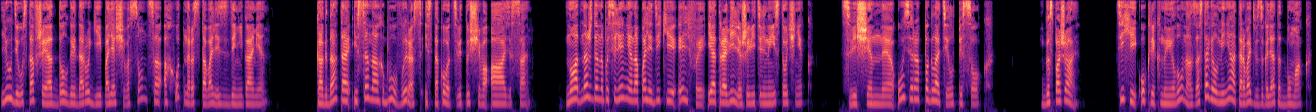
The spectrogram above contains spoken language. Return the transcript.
люди, уставшие от долгой дороги и палящего солнца, охотно расставались с деньгами. Когда-то и Сен-Ахбу вырос из такого цветущего оазиса – но однажды на поселение напали дикие эльфы и отравили живительный источник. Священное озеро поглотил песок. «Госпожа!» Тихий окрик Нейлона заставил меня оторвать взгляд от бумаг.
